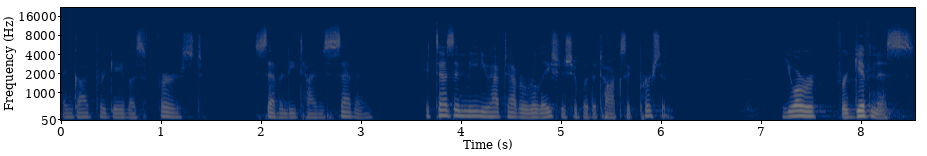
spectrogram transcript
and God forgave us first 70 times 7. It doesn't mean you have to have a relationship with a toxic person. Your forgiveness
